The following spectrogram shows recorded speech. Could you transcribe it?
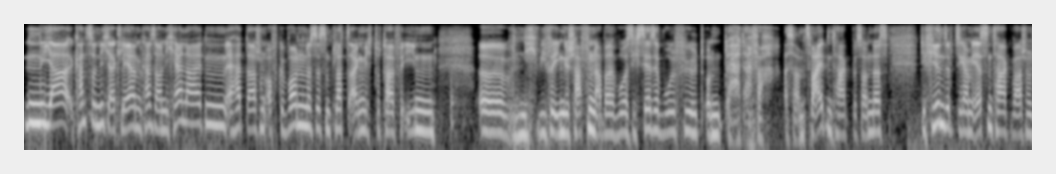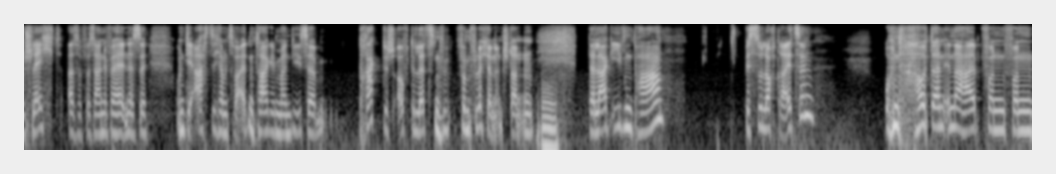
ja, kannst du nicht erklären, kannst du auch nicht herleiten. Er hat da schon oft gewonnen. Das ist ein Platz eigentlich total für ihn, äh, nicht wie für ihn geschaffen, aber wo er sich sehr, sehr wohl fühlt. Und er hat einfach, also am zweiten Tag besonders, die 74 am ersten Tag war schon schlecht, also für seine Verhältnisse. Und die 80 am zweiten Tag, ich meine, die ist ja praktisch auf den letzten fünf Löchern entstanden. Mhm. Da lag Even Paar bis zu Loch 13 und haut dann innerhalb von, von,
